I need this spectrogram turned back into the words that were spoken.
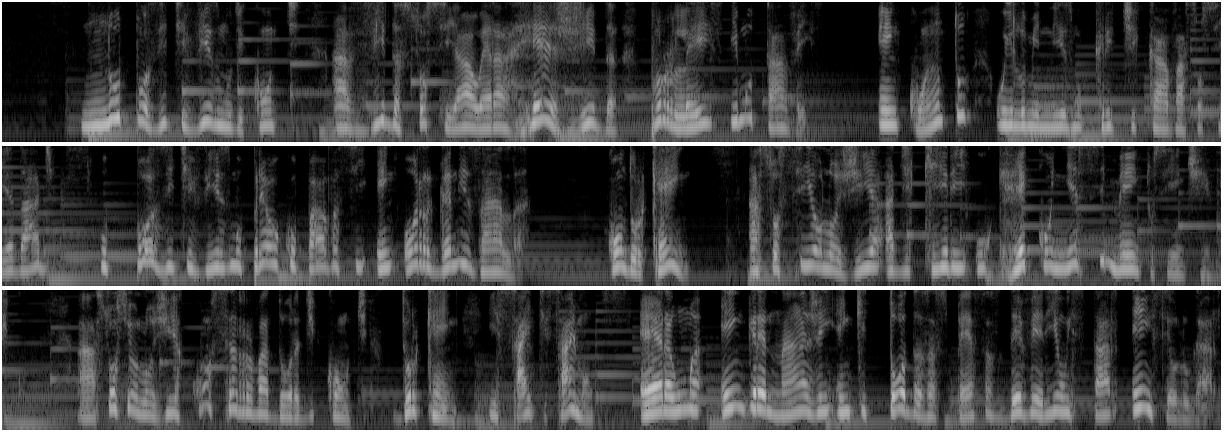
No positivismo de Comte, a vida social era regida por leis imutáveis, enquanto o iluminismo criticava a sociedade, o positivismo preocupava-se em organizá-la. Com Durkheim, a sociologia adquire o reconhecimento científico a sociologia conservadora de Comte, Durkheim e Saint-Simon era uma engrenagem em que todas as peças deveriam estar em seu lugar.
